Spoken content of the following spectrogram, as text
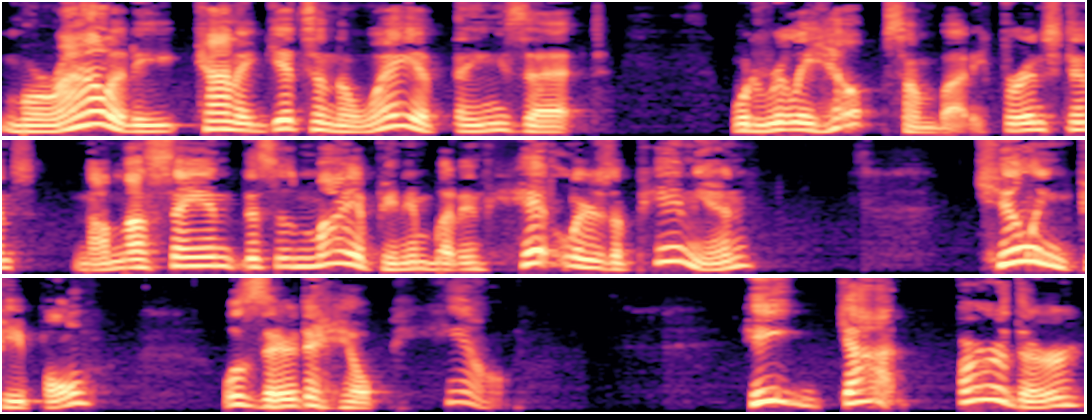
morality kind of gets in the way of things that would really help somebody. For instance, I'm not saying this is my opinion, but in Hitler's opinion, killing people was there to help him. He got further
